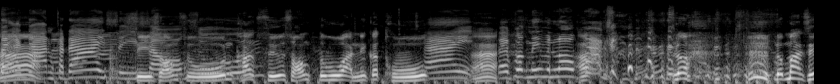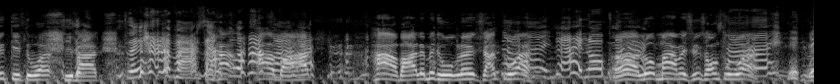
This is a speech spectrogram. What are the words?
แต่อ่าอาจารย์ก็ได้สี่สี่สองศูนย์เขาซื้อสองตัวอันนี้ก็ถูกใช่อ่าแต่พวกนี้มันโลภมากลบลบมากซื้อกี่ตัวกี่บาทซื้อห้าบาทสามห้าตัวห้าบาท ห้าบาทเลยไม่ถูกเลยสามตัวใช่ใช่โลภเอมาอกลบมากไม่ซื้อสองตัวใช่แหม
